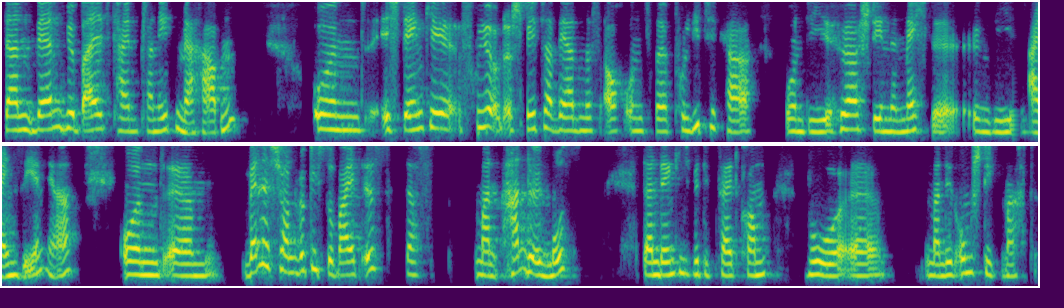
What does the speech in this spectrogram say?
dann werden wir bald keinen Planeten mehr haben. Und ich denke, früher oder später werden es auch unsere Politiker und die höher stehenden Mächte irgendwie einsehen, ja. Und ähm, wenn es schon wirklich so weit ist, dass man handeln muss, dann denke ich, wird die Zeit kommen, wo äh, man den Umstieg macht,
